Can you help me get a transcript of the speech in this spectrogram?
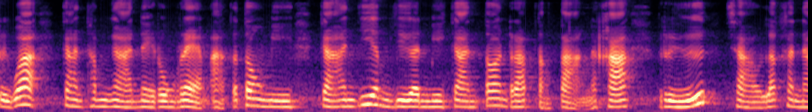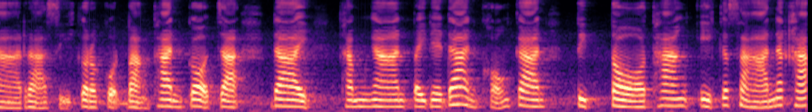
หรือว่าการทำงานในโรงแรมอาจก็ต้องมีการเยี่ยมเยือนมีการต้อนรับต่างๆนะคะ หรือชาวลัคนาราศีกรกฎบางท่านก็จะได้ทำงานไปในด้านของการติดต่อทางเอกสารนะคะ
